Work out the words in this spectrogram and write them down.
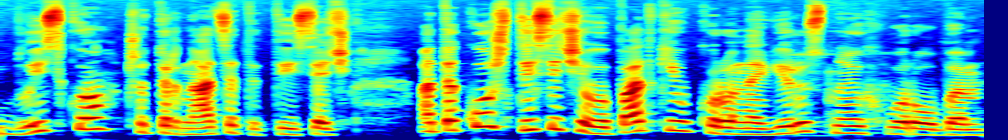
близько 14 тисяч, а також тисяча випадків коронавірусної хвороби.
